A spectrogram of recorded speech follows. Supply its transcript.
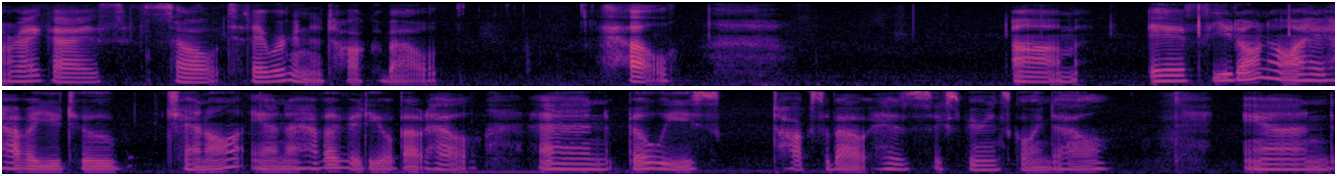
All right, guys. So today we're going to talk about hell. Um, if you don't know, I have a YouTube channel and I have a video about hell. And Bill Wiese talks about his experience going to hell. And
